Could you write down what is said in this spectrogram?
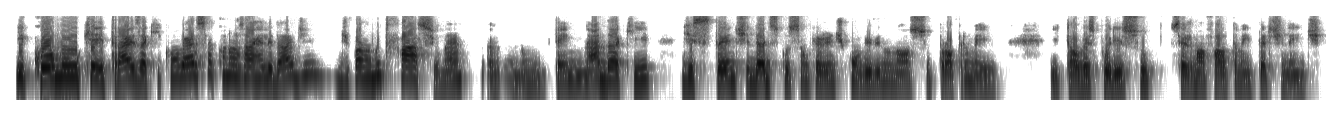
e como o que ele traz aqui conversa com a nossa realidade de forma muito fácil, né? Não tem nada aqui distante da discussão que a gente convive no nosso próprio meio. E talvez por isso seja uma fala também pertinente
